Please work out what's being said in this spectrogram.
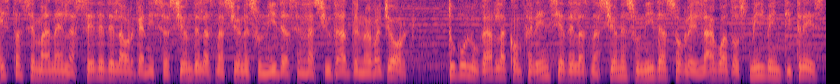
Esta semana en la sede de la Organización de las Naciones Unidas en la ciudad de Nueva York, tuvo lugar la Conferencia de las Naciones Unidas sobre el Agua 2023,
